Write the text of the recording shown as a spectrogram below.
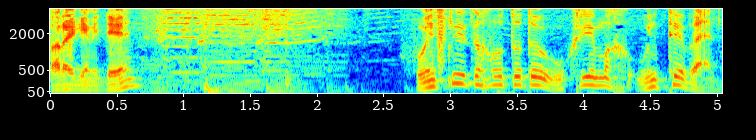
Дараагийн мэдээ. Хүнсний захуудад үхрийн мах үнэтэй байна.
